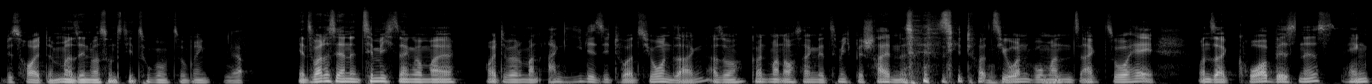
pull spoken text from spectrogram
bis heute. Mal sehen, was uns die Zukunft so bringt. Ja. Jetzt war das ja eine ziemlich, sagen wir mal, heute würde man agile Situation sagen. Also könnte man auch sagen, eine ziemlich bescheidene Situation, wo mhm. man sagt so, hey, unser Core-Business hängt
